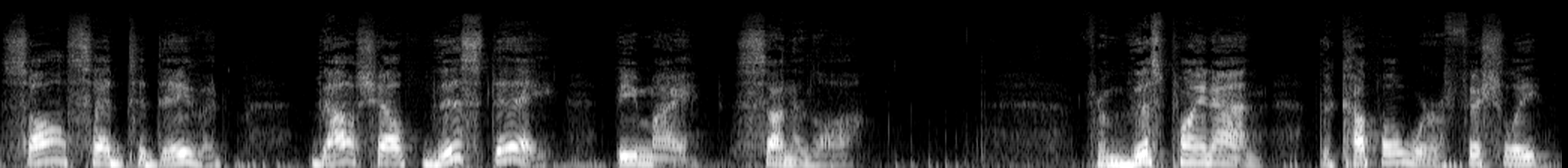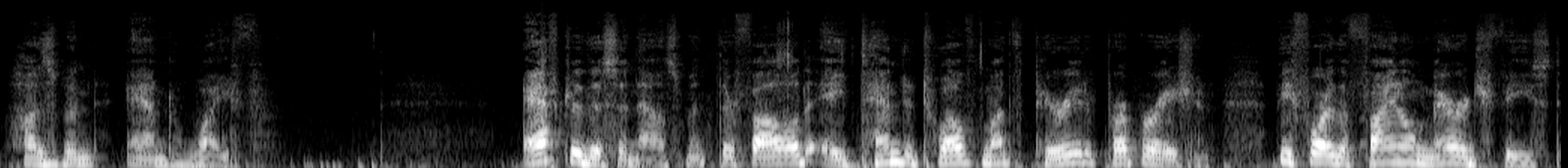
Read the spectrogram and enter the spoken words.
Saul said to David, Thou shalt this day be my son in law. From this point on, the couple were officially husband and wife. After this announcement, there followed a 10 to 12 month period of preparation before the final marriage feast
